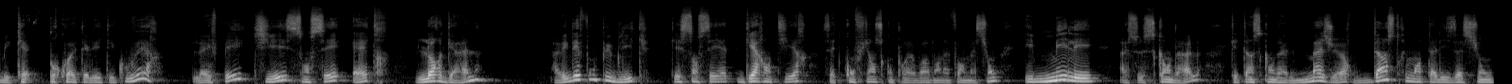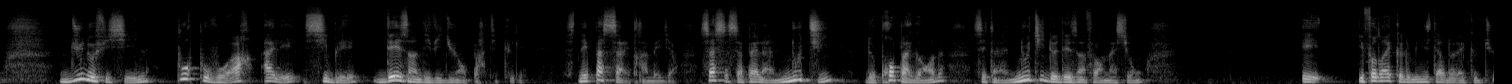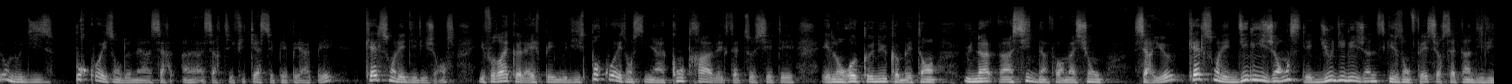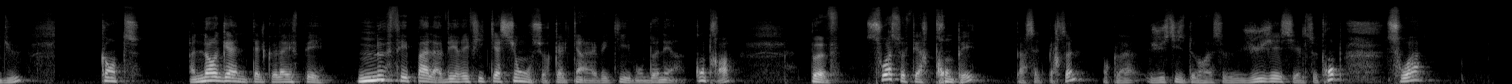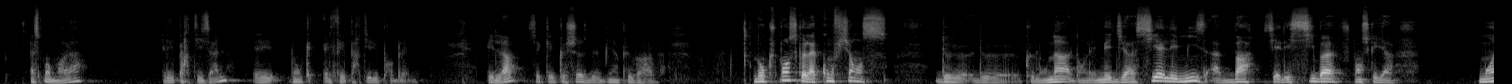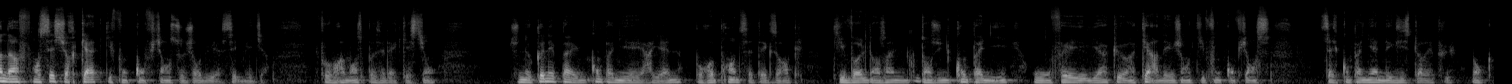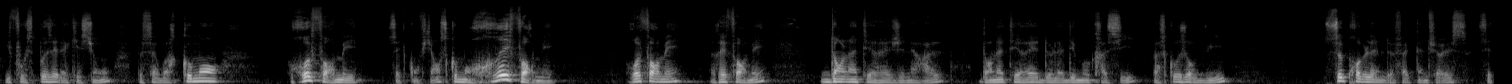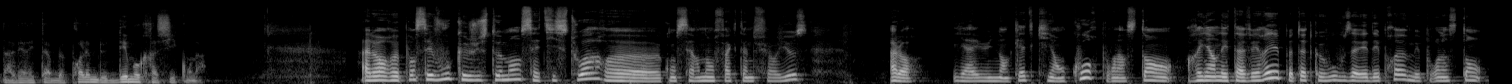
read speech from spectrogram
Mais pourquoi a-t-elle été couverte? l'AFP qui est censé être l'organe, avec des fonds publics, qui est censé garantir cette confiance qu'on pourrait avoir dans l'information et mêlé à ce scandale, qui est un scandale majeur d'instrumentalisation d'une officine pour pouvoir aller cibler des individus en particulier. Ce n'est pas ça être un média. Ça, ça s'appelle un outil de propagande, c'est un outil de désinformation. Et il faudrait que le ministère de la Culture nous dise pourquoi ils ont donné un, certificat CPPAP, quelles sont les diligences? Il faudrait que l'AFP nous dise pourquoi ils ont signé un contrat avec cette société et l'ont reconnu comme étant un site d'information sérieux. Quelles sont les diligences, les due diligence qu'ils ont fait sur cet individu? Quand un organe tel que l'AFP ne fait pas la vérification sur quelqu'un avec qui ils vont donner un contrat, peuvent soit se faire tromper par cette personne, donc la justice devra se juger si elle se trompe, soit à ce moment-là, elle est partisane et donc elle fait partie du problème. Et là, c'est quelque chose de bien plus grave. Donc je pense que la confiance que l'on a dans les médias, si elle est mise à bas, si elle est si bas, je pense qu'il y a moins d'un Français sur quatre qui font confiance aujourd'hui à ces médias. Il faut vraiment se poser la question. Je ne connais pas une compagnie aérienne, pour reprendre cet exemple, qui vole dans, dans une compagnie où on fait, il n'y a qu'un quart des gens qui font confiance. Cette compagnie, elle n'existerait plus. Donc il faut se poser la question de savoir comment reformer cette confiance, comment réformer, reformer, réformer dans l'intérêt général, dans l'intérêt de la démocratie, parce qu'aujourd'hui, ce problème de Fact and Furious, c'est un véritable problème de démocratie qu'on a. Alors, euh, pensez-vous que justement cette histoire euh, concernant Fact and Furious, alors, il y a une enquête qui est en cours. Pour l'instant, rien n'est avéré. Peut-être que vous, vous avez des preuves, mais pour l'instant,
